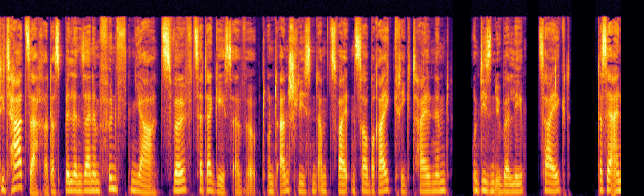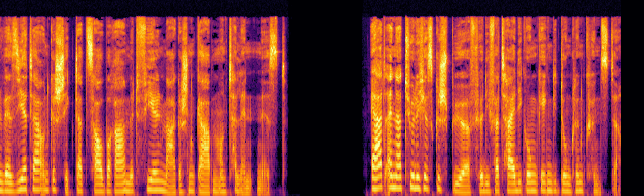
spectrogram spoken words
Die Tatsache, dass Bill in seinem fünften Jahr zwölf ZAGs erwirbt und anschließend am Zweiten Zaubereikrieg teilnimmt und diesen überlebt, zeigt, dass er ein versierter und geschickter Zauberer mit vielen magischen Gaben und Talenten ist. Er hat ein natürliches Gespür für die Verteidigung gegen die dunklen Künste.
